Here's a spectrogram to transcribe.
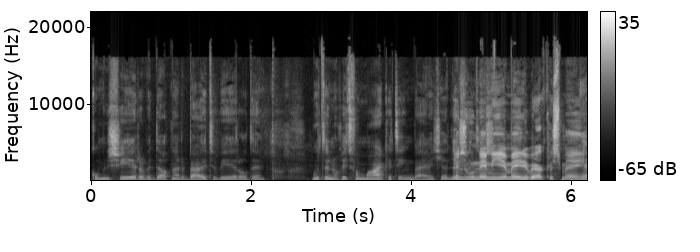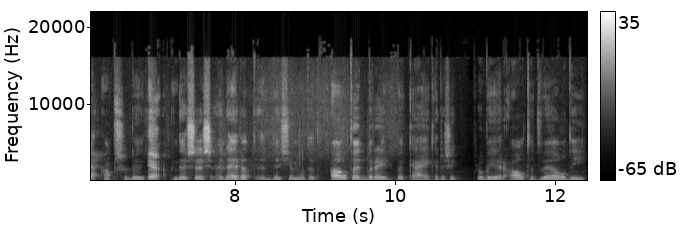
communiceren we dat naar de buitenwereld? En moet er nog iets van marketing bij, weet je? Dus en hoe neem je je medewerkers mee? ja, absoluut. Ja. Dus, dus, nee, dat, dus je moet het altijd breed bekijken. Dus ik probeer altijd wel die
